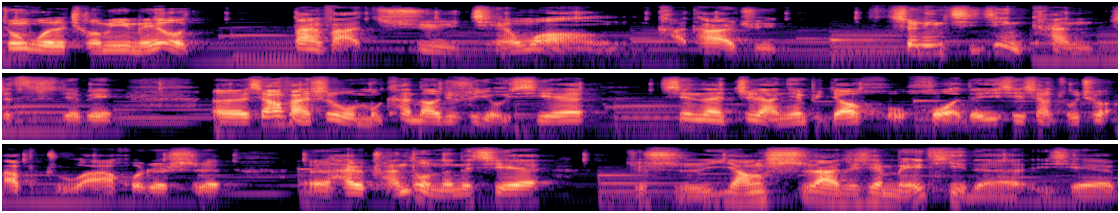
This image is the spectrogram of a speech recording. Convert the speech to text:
中国的球迷没有办法去前往卡塔尔去。身临其境看这次世界杯，呃，相反是我们看到就是有些现在这两年比较火火的一些像足球 UP 主啊，或者是呃还有传统的那些就是央视啊这些媒体的一些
